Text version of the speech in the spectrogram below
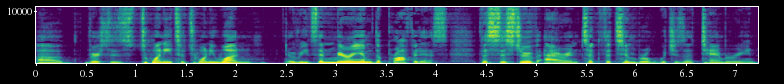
uh, verses 20 to 21. It reads, Then Miriam the prophetess, the sister of Aaron, took the timbrel, which is a tambourine,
